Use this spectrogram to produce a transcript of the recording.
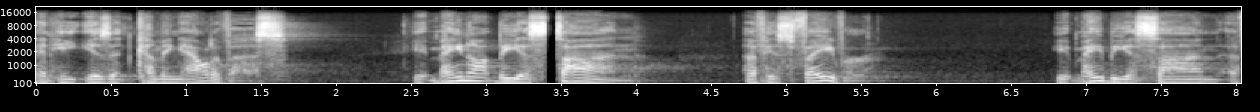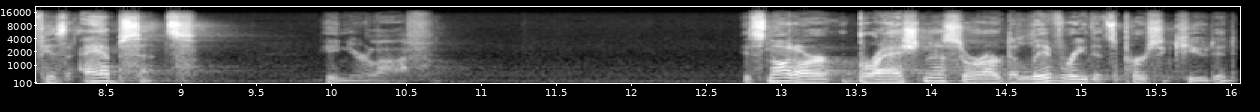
and He isn't coming out of us. It may not be a sign of His favor, it may be a sign of His absence in your life. It's not our brashness or our delivery that's persecuted.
